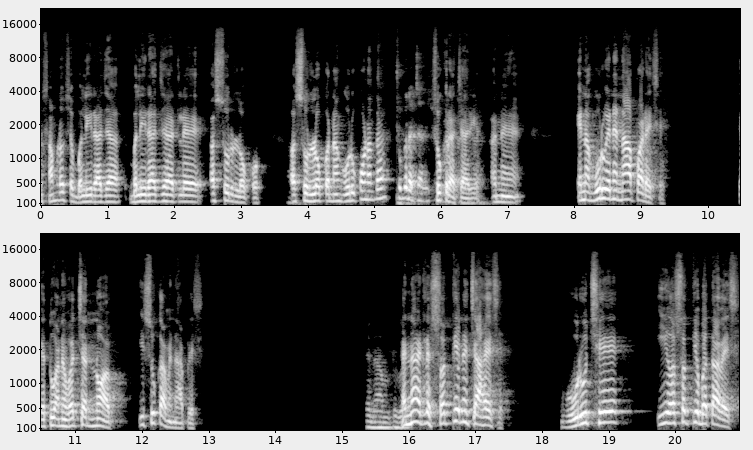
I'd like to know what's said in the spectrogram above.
સાંભળો છો? બલિરાજા બલિરાજા એટલે અસુર લોકો. અસુર લોકોના ગુરુ કોણ હતા? શુક્રાચાર્ય. શુક્રાચાર્ય. અને એના ગુરુ એને ના પાડે છે. કે તું આને વચન ન આપ. એ શું કામ એને આપે છે? ના એટલે સત્યને ચાહે છે. ગુરુ છે એ અસત્ય બતાવે છે.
